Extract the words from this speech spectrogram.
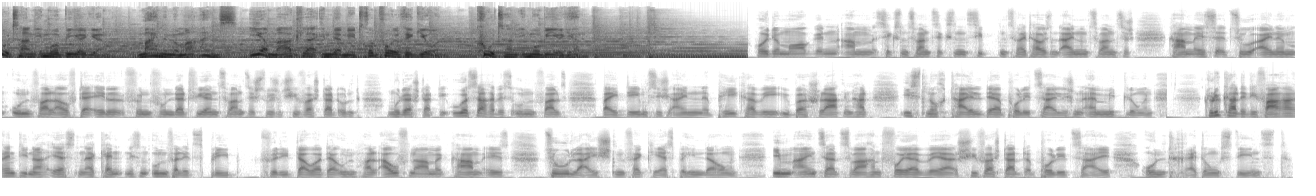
Kutan Immobilien, meine Nummer 1. Ihr Makler in der Metropolregion. Kutan Immobilien. Heute Morgen am 26.07.2021 kam es zu einem Unfall auf der L524 zwischen Schieferstadt und Mutterstadt. Die Ursache des Unfalls, bei dem sich ein Pkw überschlagen hat, ist noch Teil der polizeilichen Ermittlungen. Glück hatte die Fahrerin, die nach ersten Erkenntnissen unverletzt blieb. Für die Dauer der Unfallaufnahme kam es zu leichten Verkehrsbehinderungen. Im Einsatz waren Feuerwehr, Schifferstadt, Polizei und Rettungsdienst.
